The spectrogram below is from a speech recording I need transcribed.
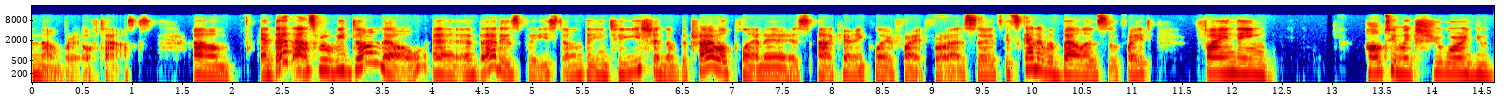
number of tasks? Um, and that answer we don't know, and, and, that is based on the intuition of the travel planners, uh, Karen clarified for us. So it's, it's kind of a balance of, right, finding how to make sure you're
